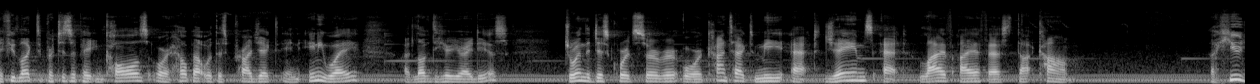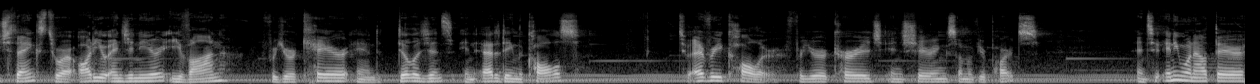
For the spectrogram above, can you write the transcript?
If you'd like to participate in calls or help out with this project in any way, I'd love to hear your ideas. Join the Discord server or contact me at james at liveifs.com. A huge thanks to our audio engineer, Yvonne, for your care and diligence in editing the calls. To every caller for your courage in sharing some of your parts. And to anyone out there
